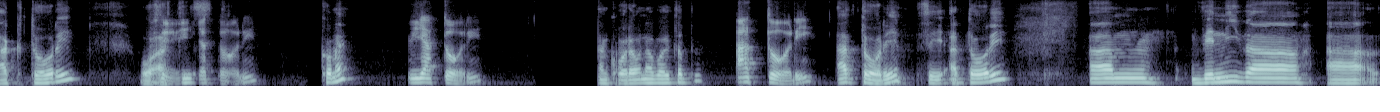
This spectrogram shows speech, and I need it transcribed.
attori o Sì, gli artisti, attori. come? Gli attori. Ancora una volta più? Attori. Attori, sì, attori, um, veniva a,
